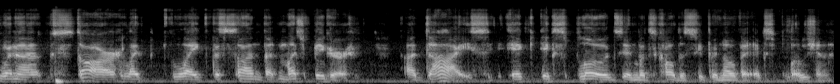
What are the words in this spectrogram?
when a star, like like the sun, but much bigger, uh, dies, it explodes in what's called a supernova explosion.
